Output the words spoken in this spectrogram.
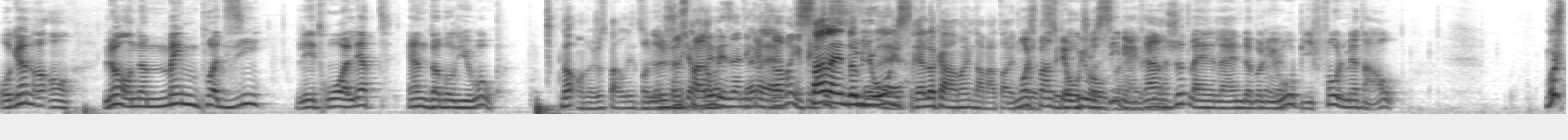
Hogan, on, on- là, on n'a même pas dit les trois lettres NWO. Non, on a juste parlé du. On a des juste parlé 80. des années C'est vrai. 80. Fait que Sans la NWO, il serait là quand même dans ma tête. Moi, là. je pense que oui chose, aussi, là. mais rajoute la, la NWO, puis il faut le mettre en haut. Moi, je suis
